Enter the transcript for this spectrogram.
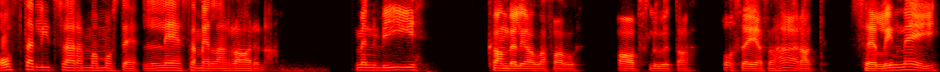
Ofta lite så här att man måste läsa mellan raderna. Men vi kan väl i alla fall avsluta och säga så här att sell in May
